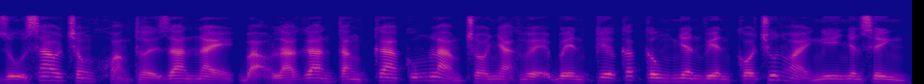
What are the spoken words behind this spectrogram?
dù sao trong khoảng thời gian này bạo lá gan tăng ca cũng làm cho nhạc huệ bên kia các công nhân viên có chút hoài nghi nhân sinh,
